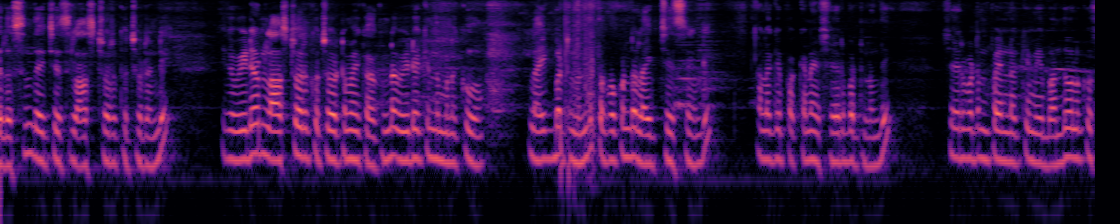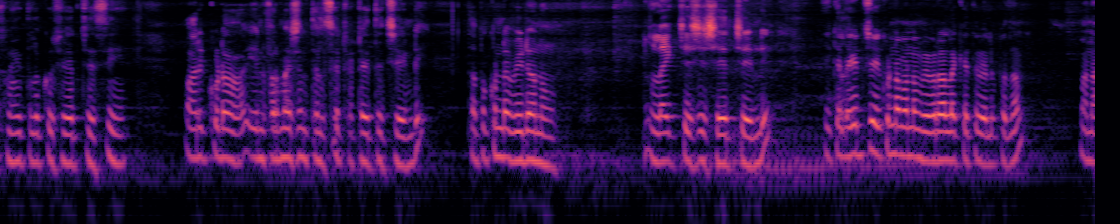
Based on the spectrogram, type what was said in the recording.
తెలుస్తుంది. దయచేసి లాస్ట్ వరకు చూడండి. ఇక వీడియోని లాస్ట్ వరకు చూడటమే కాకుండా వీడియో కింద మనకు లైక్ బటన్ ఉంది. తప్పకుండా లైక్ చేసేయండి. అలాగే పక్కనే షేర్ బటన్ ఉంది. షేర్ బటన్ పైన నొక్కి మీ బంధువులకు స్నేహితులకు షేర్ చేసి వారికి కూడా ఇన్ఫర్మేషన్ తెలిసేటట్టయితే చేయండి. తప్పకుండా వీడియోను లైక్ చేసి షేర్ చేయండి. ఇక లేట్ చేయకుండా మనం వివరాలకైతే వెళ్ళిపోదాం. మన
